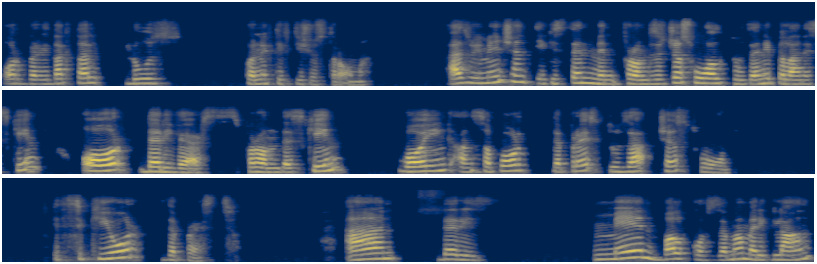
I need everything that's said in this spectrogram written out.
or periductal loose connective tissue stroma. As we mentioned, extend from the chest wall to the nipple and skin, or the reverse, from the skin going and support the breast to the chest wall. It secure the breast. And there is main bulk of the mammary gland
